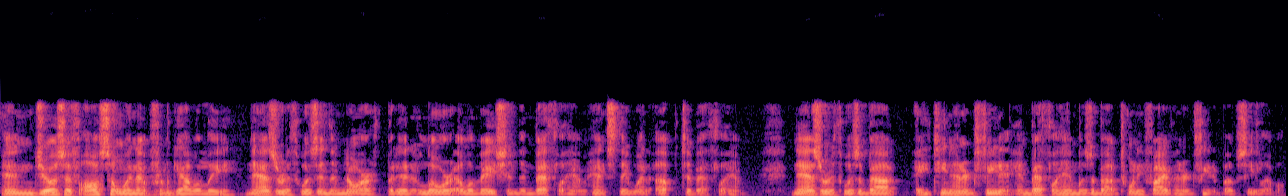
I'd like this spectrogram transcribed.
And Joseph also went up from Galilee. Nazareth was in the north, but at a lower elevation than Bethlehem, hence they went up to Bethlehem. Nazareth was about 1,800 feet, and Bethlehem was about 2,500 feet above sea level.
